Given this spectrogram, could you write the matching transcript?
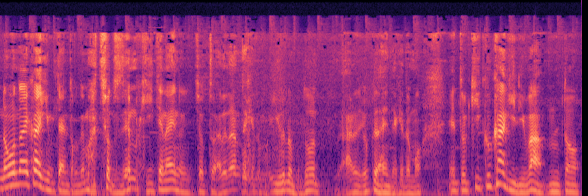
脳内会議みたいなところで、まあ、ちょっと全部聞いてないのにちょっとあれなんだけども言うのもどうあれよくないんだけども、えっと、聞く限りは、うんと、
